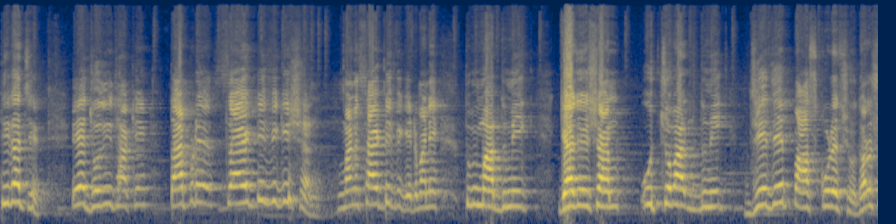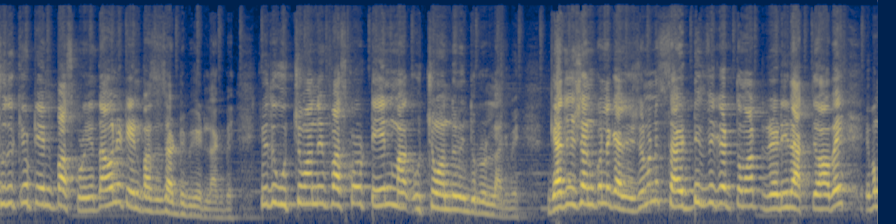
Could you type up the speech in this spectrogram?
ঠিক আছে? এ যদি থাকে তারপরে সার্টিফিকেশন মানে সার্টিফিকেট মানে তুমি মাধ্যমিক গ্র্যাজুয়েশন উচ্চ মাধ্যমিক, যে যে পাস করেছ, ধরো শুধু কেউ টেন পাস করেছে, তাহলে টেন পাসের সার্টিফিকেট লাগবে। কিন্তু উচ্চ মাধ্যমিক পাস করো টেন উচ্চ মাধ্যমিক দুটো লাগবে। গ্র্যাজুয়েশন করলে গ্র্যাজুয়েশন মানে সার্টিফিকেট তোমার রেডি রাখতে হবে এবং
